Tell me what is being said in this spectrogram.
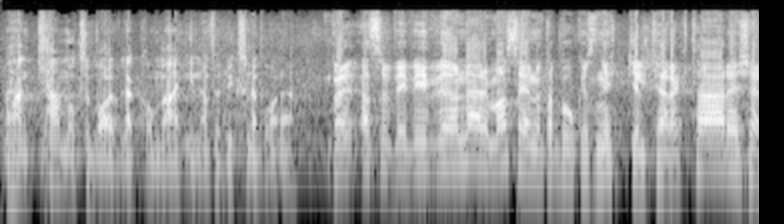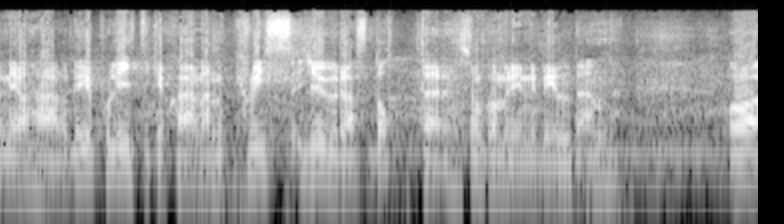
men han kan också bara vilja komma innanför byxorna på henne. Alltså, vi, vi närmar oss en av bokens nyckelkaraktärer känner jag här och det är politikerstjärnan Chris Jurasdotter som kommer in i bilden. Och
